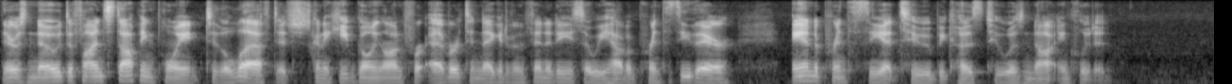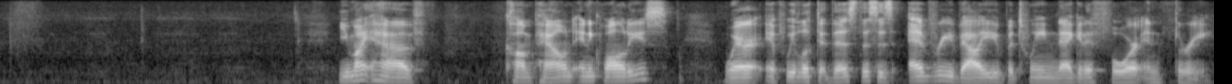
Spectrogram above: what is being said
There's no defined stopping point to the left. It's just going to keep going on forever to negative infinity. So we have a parenthesis there and a parenthesis at 2 because 2 was not included. You might have compound inequalities where if we looked at this, this is every value between negative 4 and 3.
